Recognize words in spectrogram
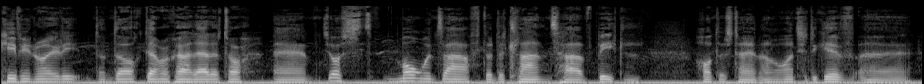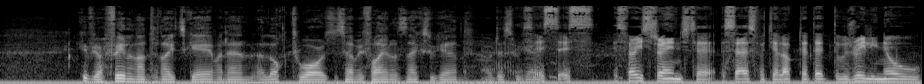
Kevin Reilly, Dundalk Democrat editor. Um, just moments after the clans have beaten Hunterstown, I want you to give. Uh, give your feeling on tonight's game and then a look towards the semi-finals next weekend or this weekend? It's it's, it's very strange to assess what you looked at. There was really no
